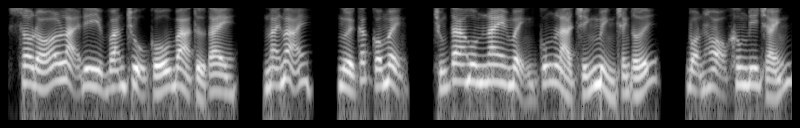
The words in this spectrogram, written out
sau đó lại đi vãn trụ cố bà tử tay. mãi mãi, người các có mệnh, chúng ta hôm nay mệnh cũng là chính mình tránh tới, bọn họ không đi tránh,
